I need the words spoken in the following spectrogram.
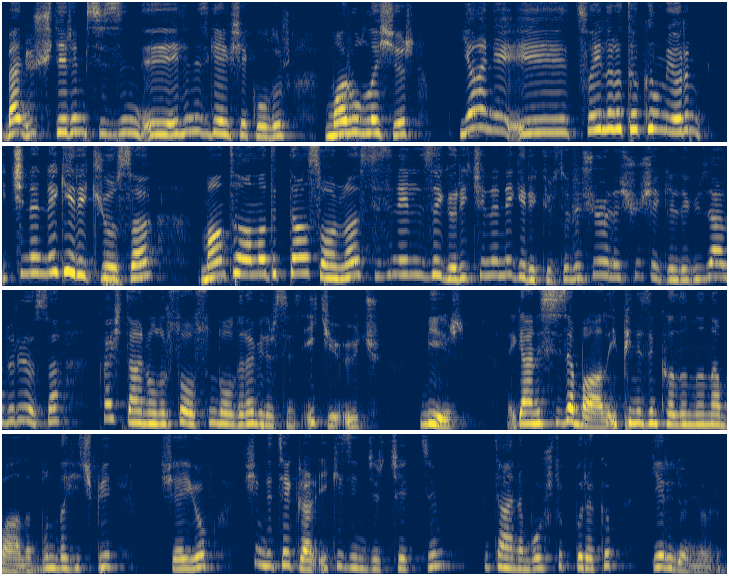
Ben üç derim sizin e, eliniz gevşek olur. Marullaşır. Yani e, sayılara takılmıyorum. İçine ne gerekiyorsa Mantığı anladıktan sonra sizin elinize göre içine ne gerekiyorsa ve şöyle şu şekilde güzel duruyorsa kaç tane olursa olsun doldurabilirsiniz. 2, 3, 1 yani size bağlı ipinizin kalınlığına bağlı. Bunda hiçbir şey yok. Şimdi tekrar iki zincir çektim. Bir tane boşluk bırakıp geri dönüyorum.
